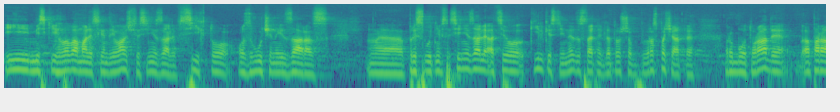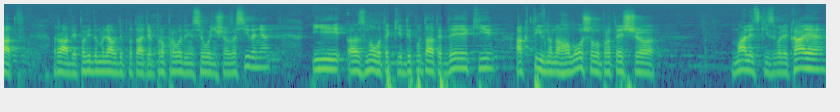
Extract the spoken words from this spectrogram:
І міський голова Малівський Андрій Іванович в сесійній залі. Всі, хто озвучений зараз, е, присутні в сесійній залі, а цього кількості недостатньо для того, щоб розпочати роботу ради. Апарат ради повідомляв депутатів про проведення сьогоднішнього засідання. І е, знову таки депутати деякі активно наголошували про те, що Маліцький зволікає,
